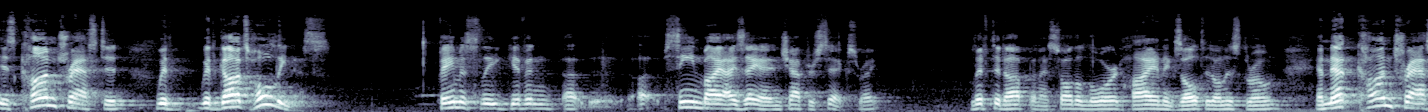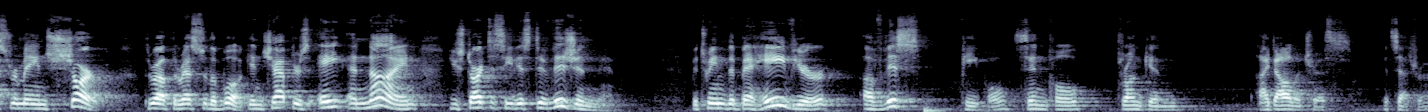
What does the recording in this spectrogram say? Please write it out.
is contrasted with, with God's holiness, famously given, uh, uh, seen by Isaiah in chapter 6, right? Lifted up, and I saw the Lord high and exalted on his throne. And that contrast remains sharp throughout the rest of the book. In chapters 8 and 9, you start to see this division then between the behavior of this people, sinful, drunken, idolatrous, etc.,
